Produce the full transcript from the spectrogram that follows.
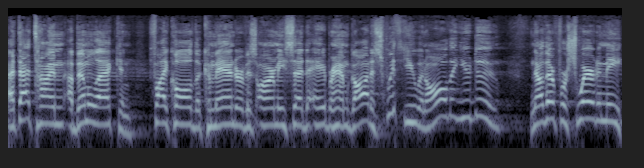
At that time, Abimelech and Phicol, the commander of his army, said to Abraham, God is with you in all that you do. Now, therefore, swear to me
